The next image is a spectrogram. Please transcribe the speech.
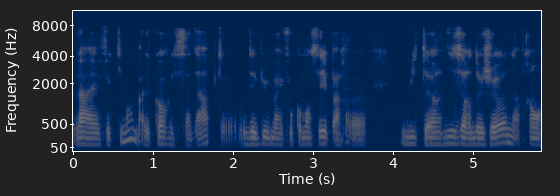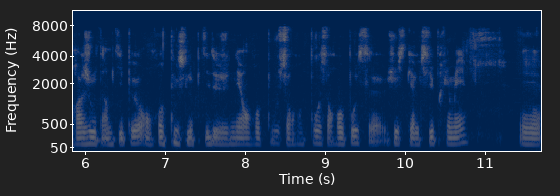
Là, effectivement, bah, le corps il s'adapte. Au début, bah, il faut commencer par 8 heures, 10 heures de jeûne. Après, on rajoute un petit peu, on repousse le petit déjeuner, on repousse, on repousse, on repousse euh, jusqu'à le supprimer. Et,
